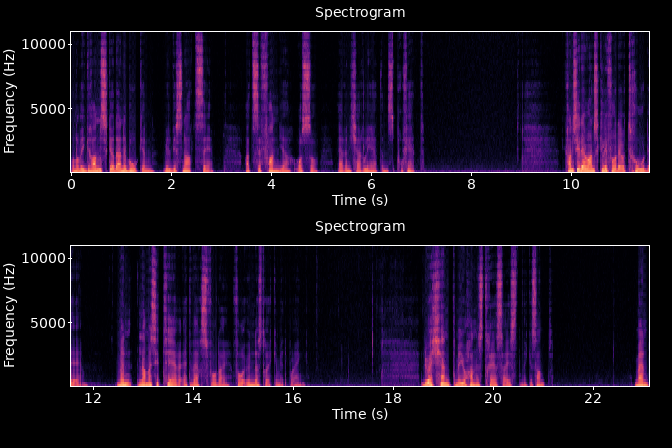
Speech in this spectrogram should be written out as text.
og når vi gransker denne boken, vil vi snart se at Sefanya også er en kjærlighetens profet. Kanskje det er vanskelig for deg å tro det, men la meg sitere et vers for deg for å understreke mitt poeng. Du er kjent med Johannes 3, 16, ikke sant? Men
